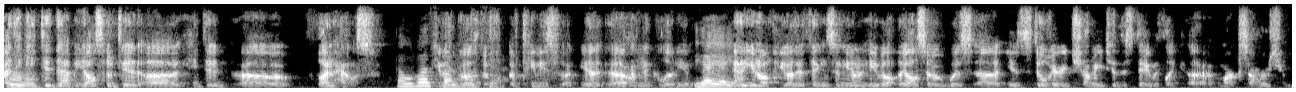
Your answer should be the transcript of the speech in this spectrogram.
I think he did that. But he also did uh, he did uh, Funhouse. Oh, it was He was Funhouse. host Yeah. of, of TV's uh, yeah, uh, on Nickelodeon. Yeah, yeah, yeah. And you know a few other things, and you know he also was uh, he is still very chummy to this day with like uh, Mark Summers from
